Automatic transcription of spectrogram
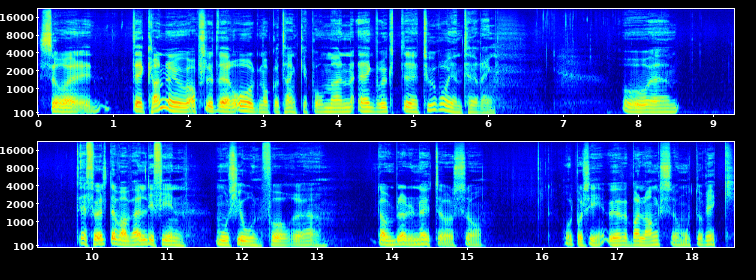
Så eh, det kan jo absolutt være òg noe å tenke på, men jeg brukte turorientering. Og eh, det følte jeg var veldig fin mosjon, for eh, da ble du nødt til å holdt på å si, øve balanse og motorikk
